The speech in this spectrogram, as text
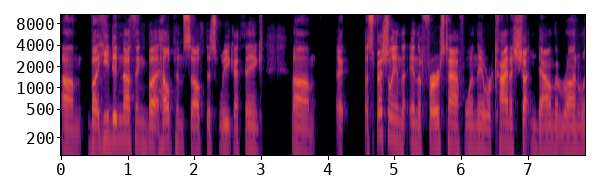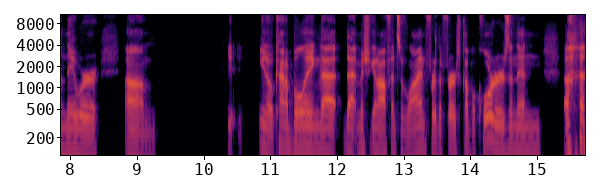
Um, but he did nothing but help himself this week. I think, um, especially in the in the first half when they were kind of shutting down the run, when they were, um, you know, kind of bullying that that Michigan offensive line for the first couple quarters, and then uh,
